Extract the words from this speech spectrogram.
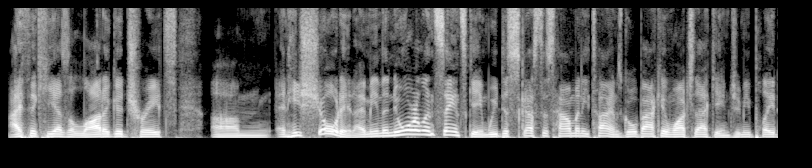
I think he has a lot of good traits. Um, and he showed it. I mean, the New Orleans Saints game, we discussed this how many times. Go back and watch that game. Jimmy played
